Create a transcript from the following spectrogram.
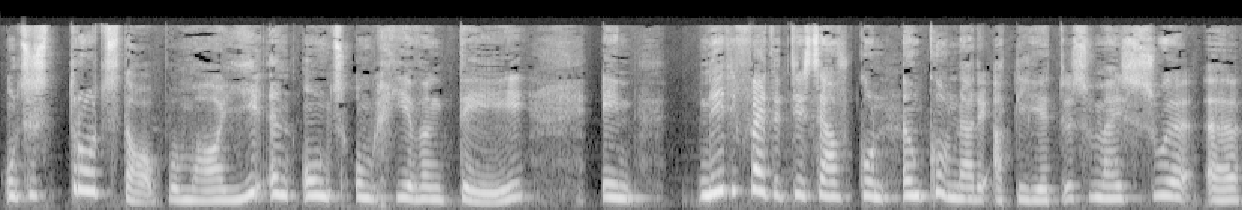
Ons is trots daarop om haar hier in ons omgewing te hê en net die feit dat jy self kon inkom na die ateljee is vir my so 'n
